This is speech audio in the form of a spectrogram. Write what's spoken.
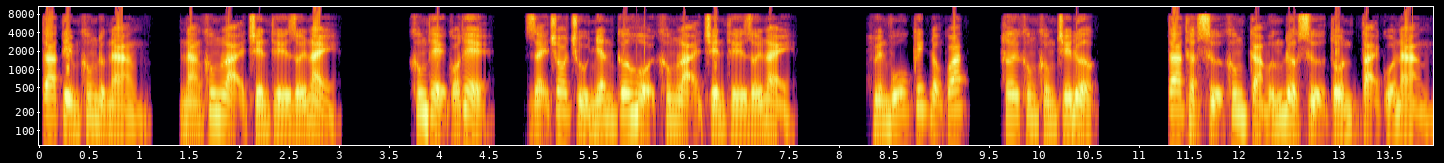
Ta tìm không được nàng, nàng không lại trên thế giới này. Không thể có thể, dạy cho chủ nhân cơ hội không lại trên thế giới này. Huyền vũ kích động quát, hơi không khống chế được. Ta thật sự không cảm ứng được sự tồn tại của nàng,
